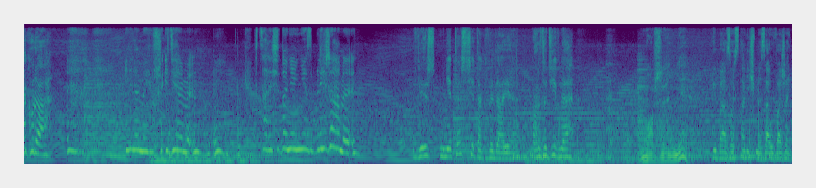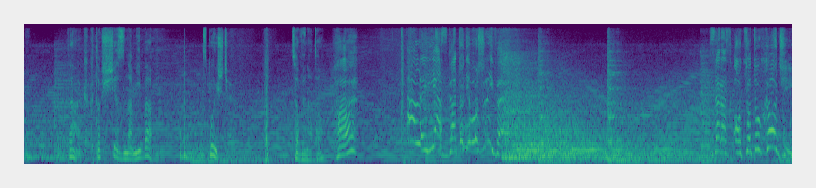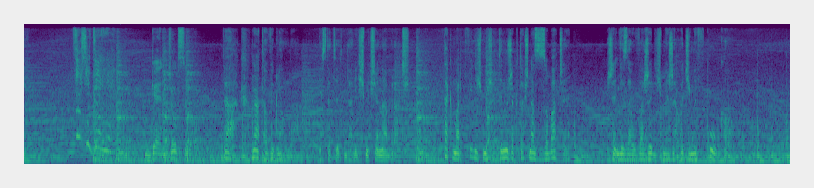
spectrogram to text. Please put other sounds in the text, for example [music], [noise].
Sakura! Ile my już idziemy? Wcale się do niej nie zbliżamy. Wiesz, mnie też się tak wydaje. Bardzo dziwne. Może nie. Chyba zostaliśmy zauważeni. Tak, ktoś się z nami bawi. Spójrzcie. Co wy na to? Ha? Ale jazda to niemożliwe! Zaraz o co tu chodzi? Co się dzieje? Genjutsu. Tak, na to wygląda. Niestety daliśmy się nabrać. Tak martwiliśmy się tym, że ktoś nas zobaczy, że nie zauważyliśmy, że chodzimy w kółko.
